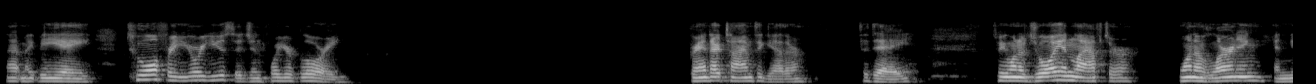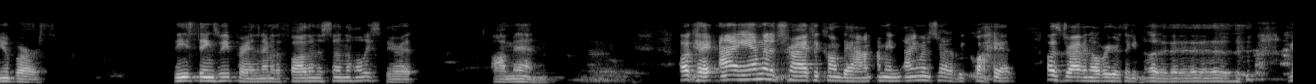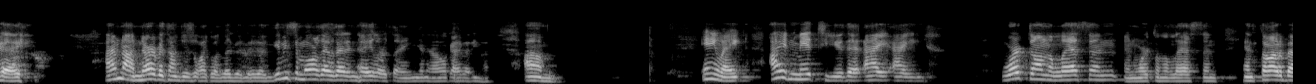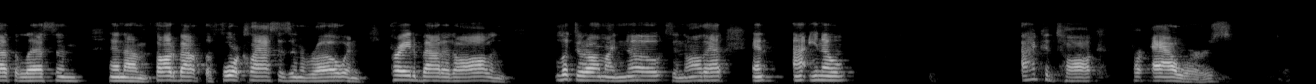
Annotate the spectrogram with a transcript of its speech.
That might be a tool for your usage and for your glory. Grant our time together today to be one of joy and laughter, one of learning and new birth. These things we pray in the name of the Father and the Son and the Holy Spirit. Amen. Okay, I am going to try to calm down. I mean, I'm going to try to be quiet. I was driving over here thinking, okay. I'm not nervous. I'm just like, give me some more of that, that inhaler thing, you know. Okay, but anyway. Um, anyway, I admit to you that I, I worked on the lesson and worked on the lesson and thought about the lesson and um, thought about the four classes in a row and prayed about it all and looked at all my notes and all that. And I, you know, I could talk for hours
